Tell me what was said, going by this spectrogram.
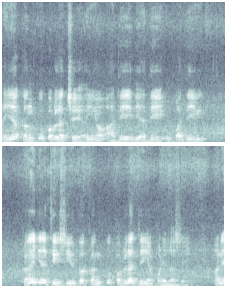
અહીંયા કંકુ પગલાં છે. અહીંયા આદિ, વ્યાધિ, ઉપાધિ કંઈ જ નથી. સિર્ફ કંકુ પગલાં જ અહીંયા પડેલા છે. અને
